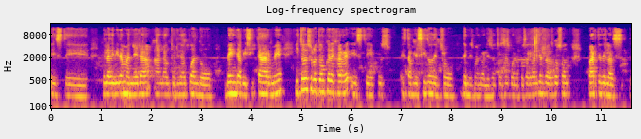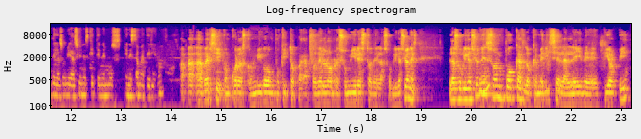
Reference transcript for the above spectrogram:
este, de la debida manera a la autoridad cuando venga a visitarme y todo eso lo tengo que dejar este, pues, establecido dentro de mis manuales. Entonces, bueno, pues a grandes rasgos son parte de las, de las obligaciones que tenemos en esta materia. ¿no? a, ver si concuerdas conmigo un poquito para poderlo resumir esto de las obligaciones. Las obligaciones son pocas lo que me dice la ley de PRP,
